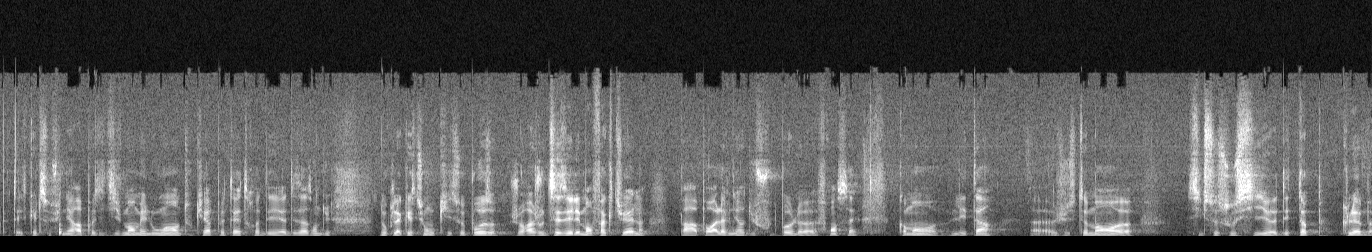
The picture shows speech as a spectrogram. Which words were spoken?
peut-être qu'elle se finira positivement, mais loin en tout cas peut-être des, des, attendus. Donc la question qui se pose, je rajoute ces éléments factuels par rapport à l'avenir du football français, comment l'État justement s'il se soucie euh, des top clubs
